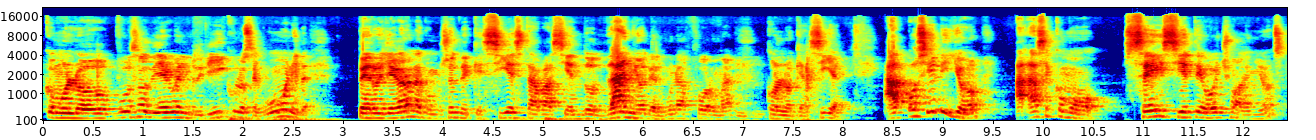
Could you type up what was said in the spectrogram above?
como lo puso Diego en ridículo, según, y, pero llegaron a la conclusión de que sí estaba haciendo daño de alguna forma con lo que hacía. A y yo, hace como 6, 7, 8 años,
